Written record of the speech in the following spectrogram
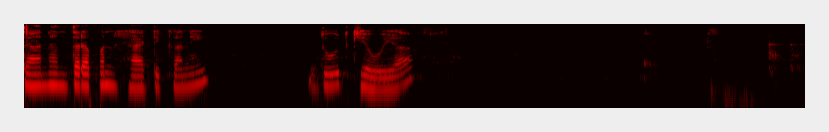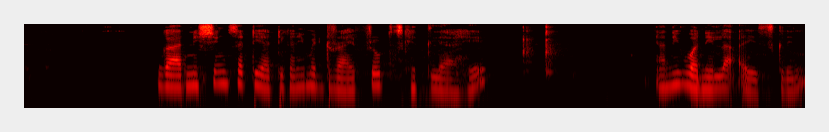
त्यानंतर आपण ह्या ठिकाणी दूध घेऊया. गार्निशिंगसाठी या ठिकाणी मी ड्रायफ्रूट्स घेतले आहे. आणि वनिला आईस्क्रीम.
